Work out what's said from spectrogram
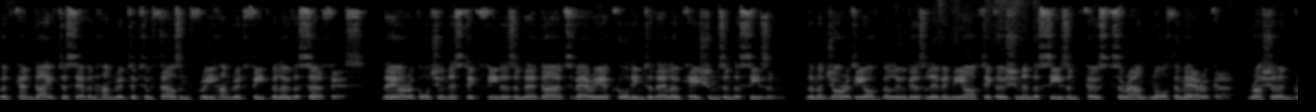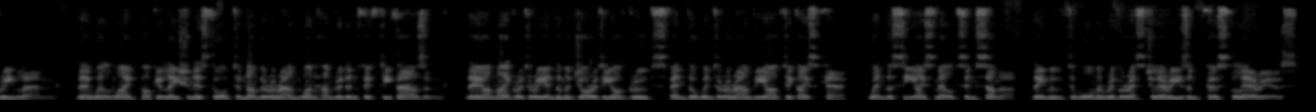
but can dive to 700 to 2,300 feet below the surface. They are opportunistic feeders and their diets vary according to their locations and the season. The majority of belugas live in the Arctic Ocean and the seas and coasts around North America, Russia and Greenland. Their worldwide population is thought to number around 150,000. They are migratory and the majority of groups spend the winter around the Arctic ice cap. When the sea ice melts in summer, they move to warmer river estuaries and coastal areas.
